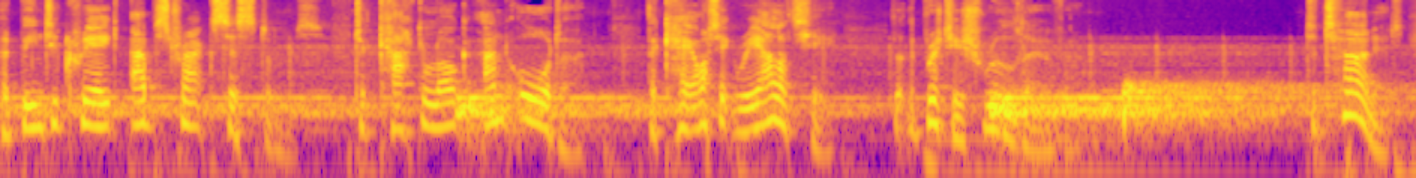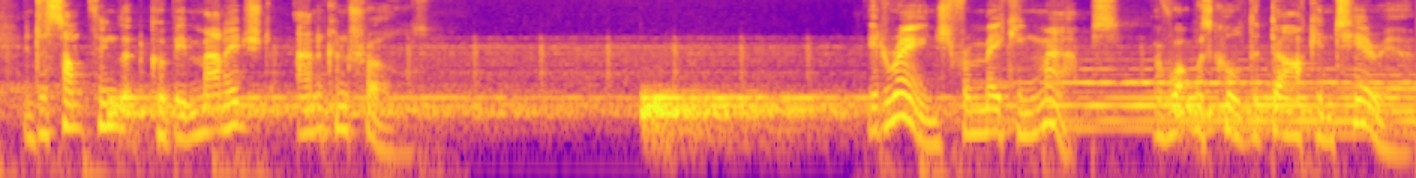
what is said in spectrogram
had been to create abstract systems, to catalogue and order the chaotic reality that the British ruled over, to turn it into something that could be managed and controlled. It ranged from making maps of what was called the dark interior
